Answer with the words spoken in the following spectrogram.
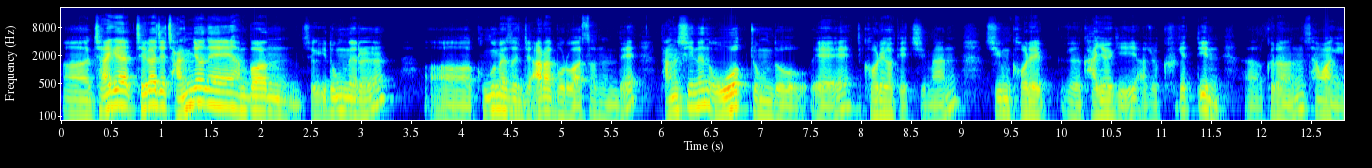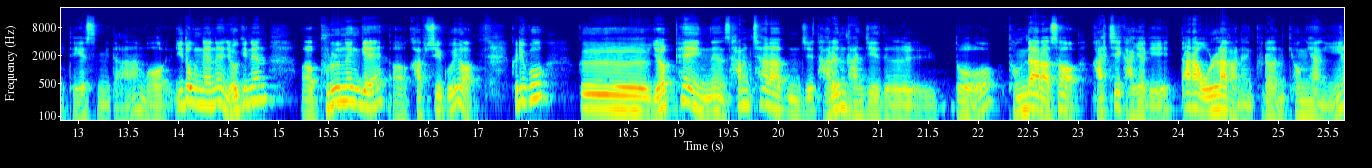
어, 자기가 제가 이제 작년에 한번 저이 동네를 어, 궁금해서 이제 알아보러 왔었는데 당시는 5억 정도의 거래가 됐지만 지금 거래 그 가격이 아주 크게 뛴 어, 그런 상황이 되겠습니다. 뭐 이 동네는 여기는 어, 부르는 게 어, 값이고요. 그리고 그 옆에 있는 3차라든지 다른 단지들도 덩달아서 같이 가격이 따라 올라가는 그런 경향이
